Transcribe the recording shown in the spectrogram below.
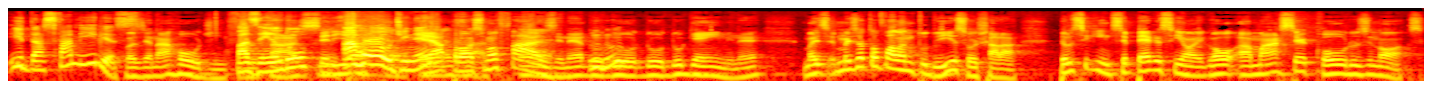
e das famílias. Fazendo a holding. Fazendo seria, a holding, né? É a próxima fase, é. né? Do, uhum. do, do, do, game, né? Mas, mas eu tô falando tudo isso, Xará, pelo seguinte, você pega assim, ó, igual a Master Couros Inox.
